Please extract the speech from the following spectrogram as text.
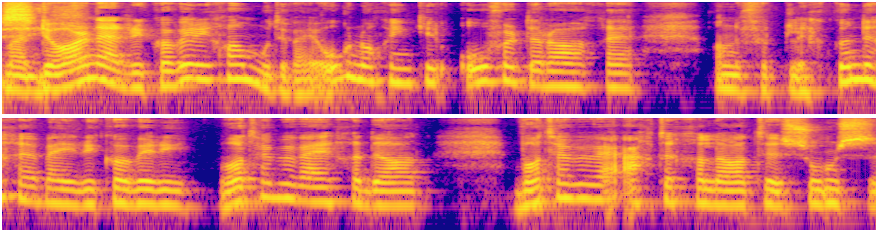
Maar door naar recovery gaan, moeten wij ook nog een keer overdragen aan de verpleegkundige bij recovery. Wat hebben wij gedaan? Wat hebben wij achtergelaten? Soms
